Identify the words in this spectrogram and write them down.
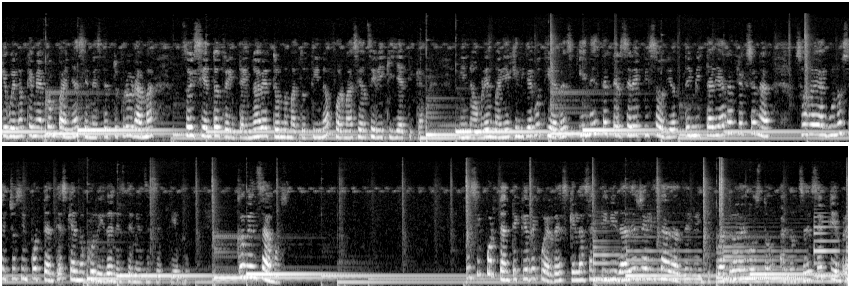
Qué bueno que me acompañas en este tu programa. Soy 139 turno matutino, formación cívica y ética. Mi nombre es María Angélica Gutiérrez y en este tercer episodio te invitaré a reflexionar sobre algunos hechos importantes que han ocurrido en este mes de septiembre. Comenzamos. Es importante que recuerdes que las actividades realizadas del 24 de agosto al 11 de septiembre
